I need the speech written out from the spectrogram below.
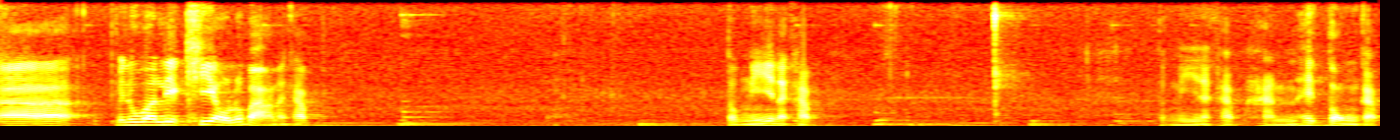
อ่าไม่รู้ว่าเรียกเขี้ยวหรือเปล่านะครับ ตรงนี้นะครับ ตรงนี้นะครับหันให้ตรงกับ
